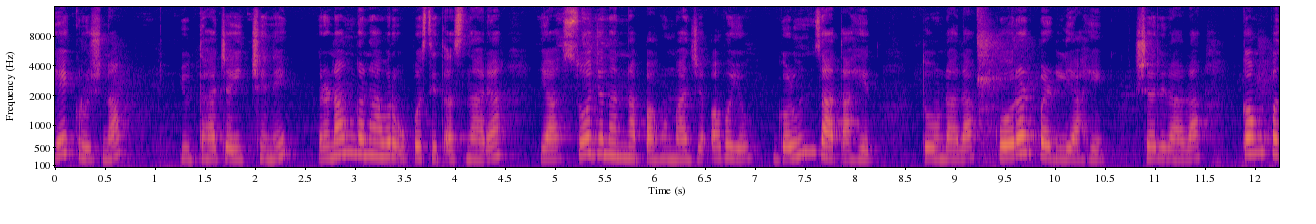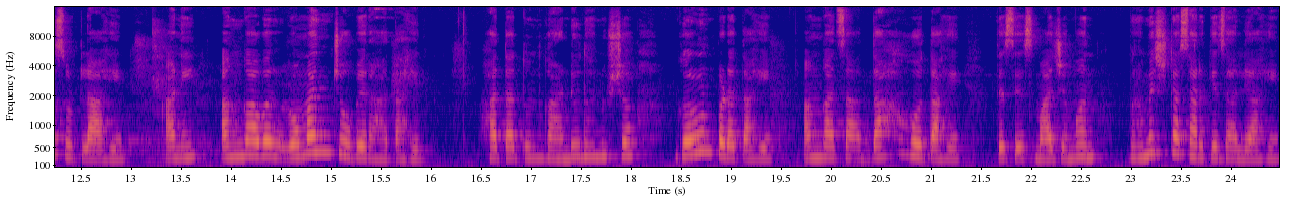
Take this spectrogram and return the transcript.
हे कृष्णा युद्धाच्या इच्छेने रणांगणावर उपस्थित असणाऱ्या या स्वजनांना पाहून माझे अवयव गळून जात आहेत. तोंडाला कोरड पडली आहे शरीराला कंप सुटला आहे आणि अंगावर रोमांच उभे राहत आहेत. हातातून गांडीव धनुष्य गळून पडत आहे. अंगाचा दाह होत आहे तसेच माझे मन भ्रमिष्ठासारखे झाले आहे.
